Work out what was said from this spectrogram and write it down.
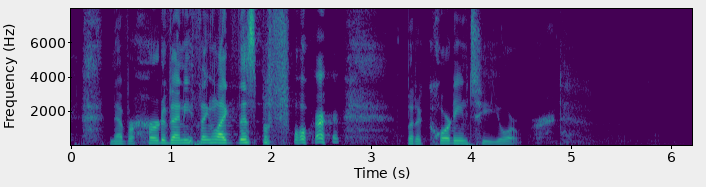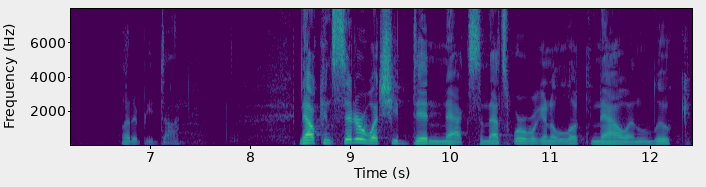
never heard of anything like this before. but according to your word, let it be done. Now consider what she did next, and that's where we're going to look now in Luke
